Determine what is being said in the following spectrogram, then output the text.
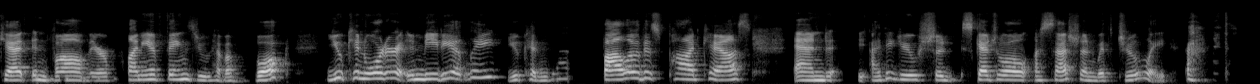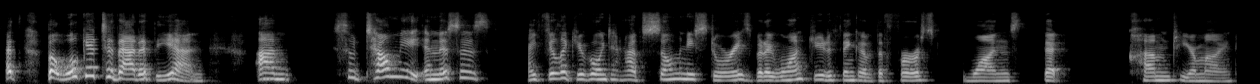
get involved. There are plenty of things. You have a book you can order immediately. You can follow this podcast. And I think you should schedule a session with Julie. but we'll get to that at the end. Um, so tell me, and this is, I feel like you're going to have so many stories, but I want you to think of the first ones that come to your mind.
